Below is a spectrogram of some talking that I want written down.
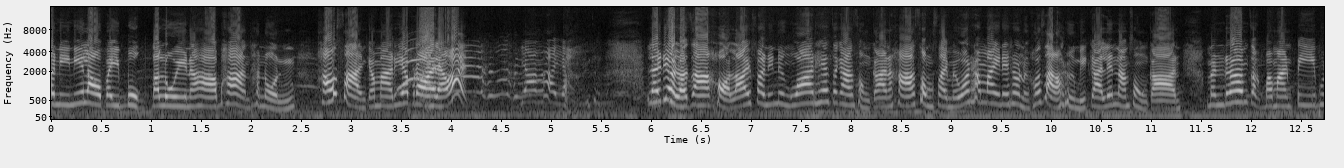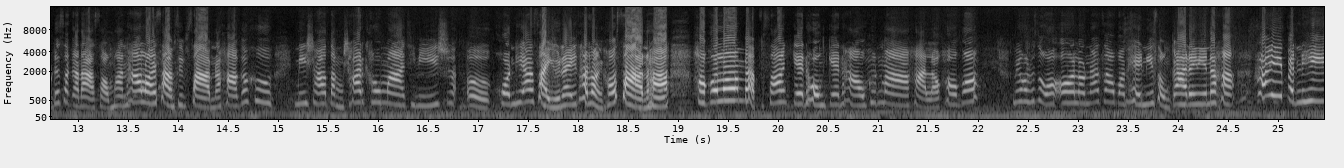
อนนี้นี่เราไปบุกตะลุยนะคะ ผ่านถนนเข้าสารกันมาเรียบร้อยแล้วอ้ยยังค่ะยังแล้วเดี๋ยวเราจะขอเล่าให้ฟังนิดนึงว่าเทศกาลสงกรารนะคะ สงสัยไหมว่าทำไมในถนนข้าวสารเราถึงมีการเล่นน้ำสงกราร มันเริ่มจากประมาณปีพุทธศักราช 2533 นะคะ ก็คือมีชาวต่างชาติเข้ามาทีนี้เออคนที่อาศัยอยู่ในถนนข้าวสารนะคะเขาก็เริ่มแบบสร้างเกทโฮงเกทเฮาขึ้นมาค่ะ แล้วเขาก็มีความรู้สึกว่าเออเราน่าจะเอาประเพณีสงกรารในนี้นะคะ ให้เป็นที่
